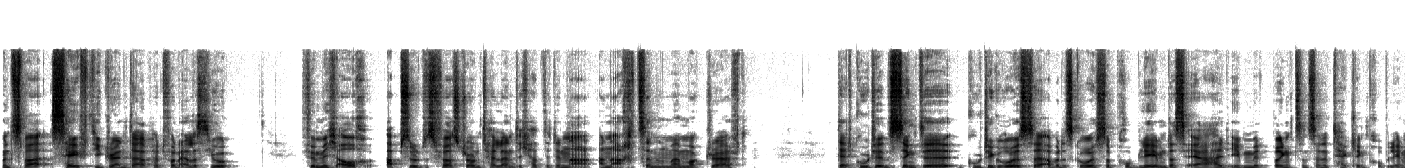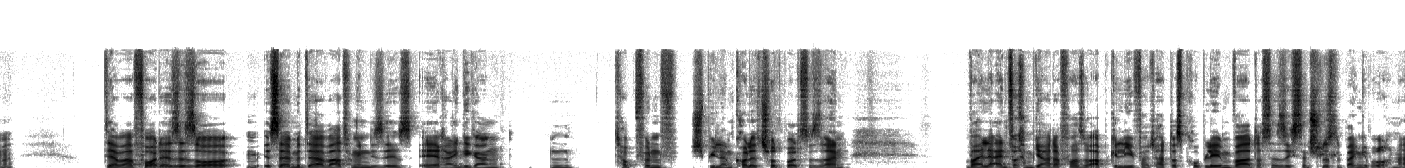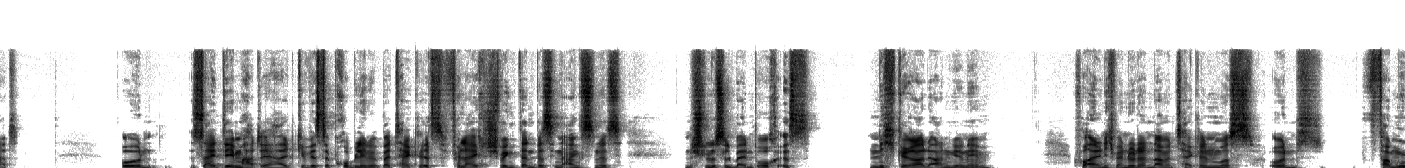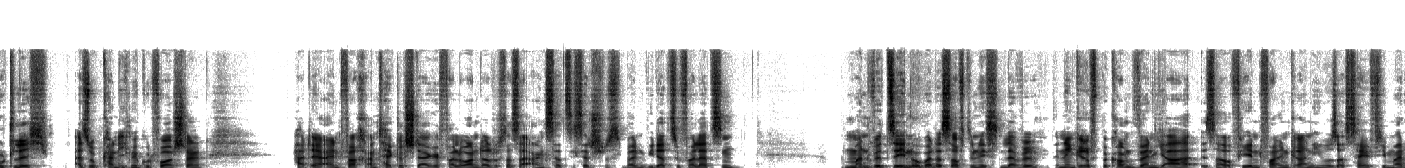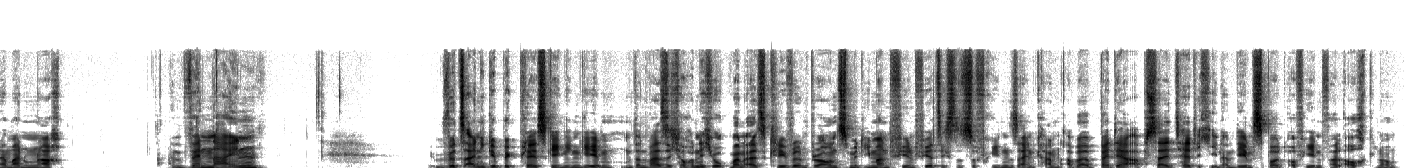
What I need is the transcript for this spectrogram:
und zwar Safety Grant Delpit von LSU. Für mich auch absolutes First-Round-Talent. Ich hatte den an 18 in meinem Mock-Draft. Der hat gute Instinkte, gute Größe, aber das größte Problem, das er halt eben mitbringt, sind seine Tackling-Probleme. Der war vor der Saison, ist er mit der Erwartung in diese äh, reingegangen, ein Top 5 Spieler im College Football zu sein, weil er einfach im Jahr davor so abgeliefert hat. Das Problem war, dass er sich sein Schlüsselbein gebrochen hat. Und seitdem hat er halt gewisse Probleme bei Tackles. Vielleicht schwingt da ein bisschen Angst mit. Ein Schlüsselbeinbruch ist nicht gerade angenehm. Vor allem nicht, wenn du dann damit tackeln musst. Und vermutlich, also kann ich mir gut vorstellen, hat er einfach an Tacklestärke verloren, dadurch, dass er Angst hat, sich sein Schlüsselbein wieder zu verletzen. Man wird sehen, ob er das auf dem nächsten Level in den Griff bekommt. Wenn ja, ist er auf jeden Fall ein grandioser Safety, meiner Meinung nach. Wenn nein, wird es einige Big Plays gegen ihn geben. Und dann weiß ich auch nicht, ob man als Cleveland Browns mit ihm an 44 so zufrieden sein kann. Aber bei der Upside hätte ich ihn an dem Spot auf jeden Fall auch genommen.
